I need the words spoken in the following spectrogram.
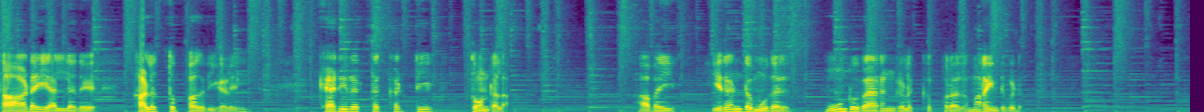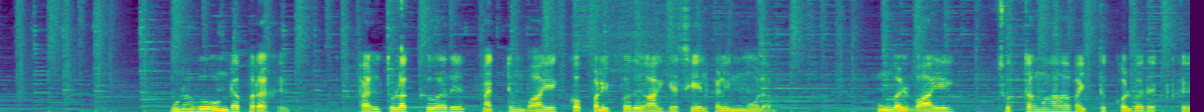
தாடை அல்லது கழுத்து பகுதிகளில் கரிரத்தக் கட்டி தோன்றலாம். அவை இரண்டு முதல் மூன்று வாரங்களுக்கு பிறகு மறைந்துவிடும். உணவு உண்ட பிறகு பல் துளக்குவது மற்றும் வாயை கொப்பளிப்பது ஆகிய செயல்களின் மூலம் உங்கள் வாயை சுத்தமாக வைத்துக் கொள்வதற்கு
